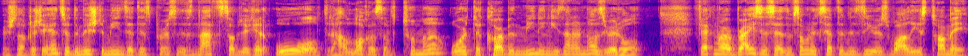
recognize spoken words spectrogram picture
Reish Lakish answered, the Mishnah means that this person is not subject at all to the halachas of Tuma or to korban, meaning he's not a Nazir at all. Fekmar Brisa says if someone accepted Naziris while he is Tomei,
